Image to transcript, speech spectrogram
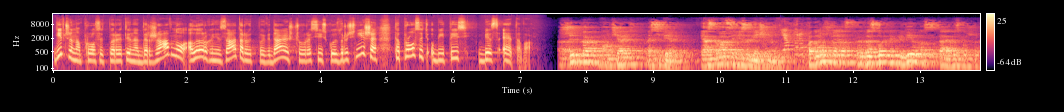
Дівчина просить перейти на державну, але організатор відповідає, що російською зручніше, та просить обійтись без этого. Ошибка молчать о себе и оставаться незамеченным. Я перепрошую. Потому что дос- достойных людей у нас да, я слушаю.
